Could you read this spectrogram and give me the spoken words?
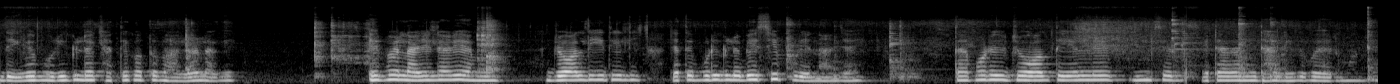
দেখবে বড়িগুলো খেতে কত ভালো লাগে। এরপর লাড়ি লাড়ি আমি জল দিয়ে দিলি যাতে বুড়িগুলো বেশি পুড়ে না যায়। তারপরে জল, তেলে সে এটা আমি ঢালি দেবো এর মধ্যে।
